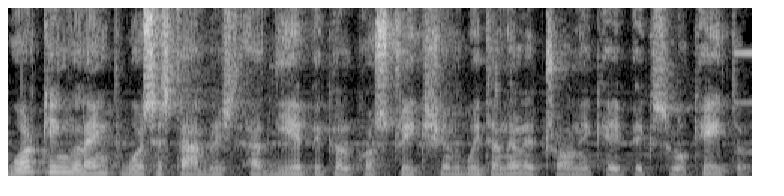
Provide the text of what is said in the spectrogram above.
Working length was established at the apical constriction with an electronic apex locator.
